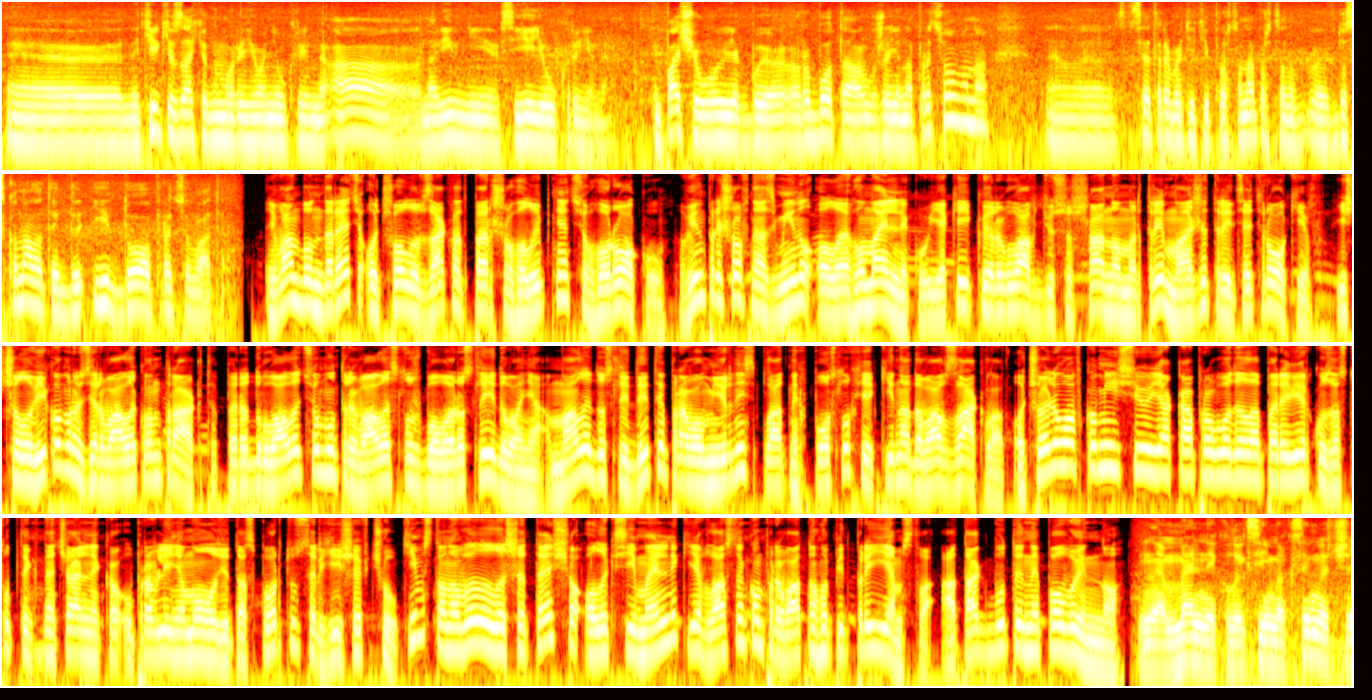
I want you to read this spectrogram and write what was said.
е, не тільки в західному регіоні України, а на рівні всієї України. Тим паче, якби робота вже є напрацьована. е, Це треба тільки просто-напросто вдосконалити і допрацювати. Іван Бондарець очолив заклад 1 липня цього року. Він прийшов на зміну Олегу Мельнику, який керував ДЮСШ номер 3 майже 30 років. Із чоловіком розірвали контракт. Передувало цьому тривале службове розслідування. Мали дослідити правомірність платних послуг, які надавав заклад. Очолював комісію, яка проводила перевірку заступник начальника управління молоді та спорту Сергій Шевчук. Тім встановили лише те, що Олексій Мельник є власником приватного підприємства, а так бути не повинно. Мельник Олексій Максимович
